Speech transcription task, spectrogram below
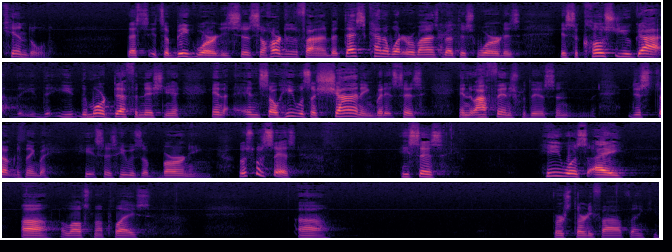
kindled. That's, it's a big word. It's so hard to define, but that's kind of what it reminds me about this word is, is the closer you got, the, the, the more definition you have. And, and so he was a shining, but it says and I finish with this, and just something to think about. He says he was a burning. That's what it says. He says he was a. Uh, I lost my place. Uh, verse 35, thank you.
